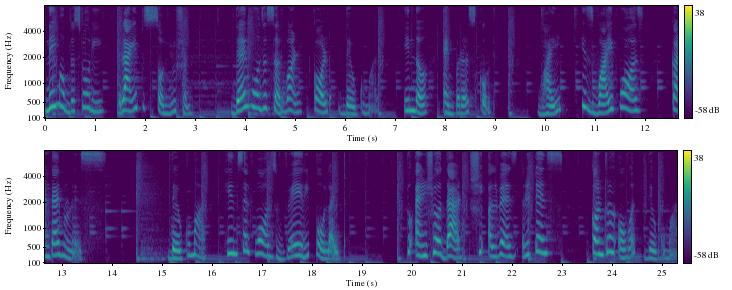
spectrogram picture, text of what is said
Name of the story right solution. there was a servant called Devkumar in the emperor's court, while his wife was Cantanunes. Devkumar himself was very polite to ensure that she always retains control over Devkumar.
